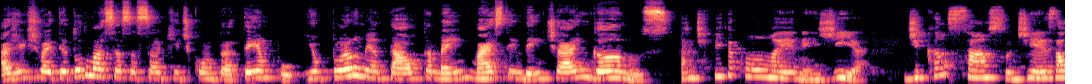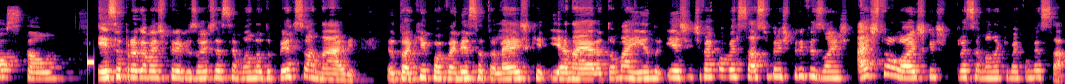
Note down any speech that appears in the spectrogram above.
a gente vai ter toda uma sensação aqui de contratempo e o plano mental também mais tendente a enganos. A gente fica com uma energia de cansaço, de exaustão. Esse é o programa de previsões da semana do Personari. Eu tô aqui com a Vanessa Toleski e a Nayara Tomaino e a gente vai conversar sobre as previsões astrológicas para a semana que vai começar.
